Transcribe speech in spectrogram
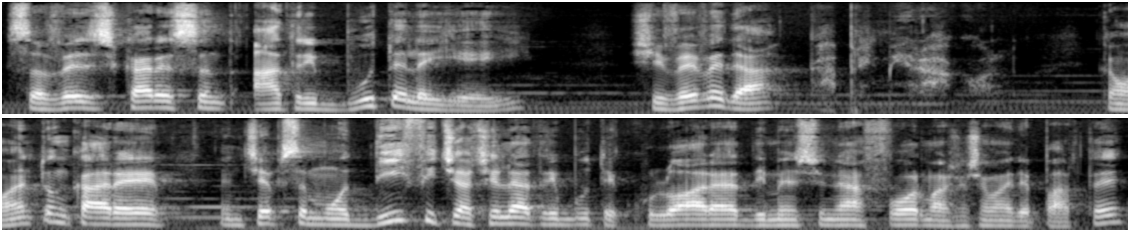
să vezi care sunt atributele ei și vei vedea, ca prin miracol, că în momentul în care încep să modifice acele atribute, culoarea, dimensiunea, forma și așa mai departe,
